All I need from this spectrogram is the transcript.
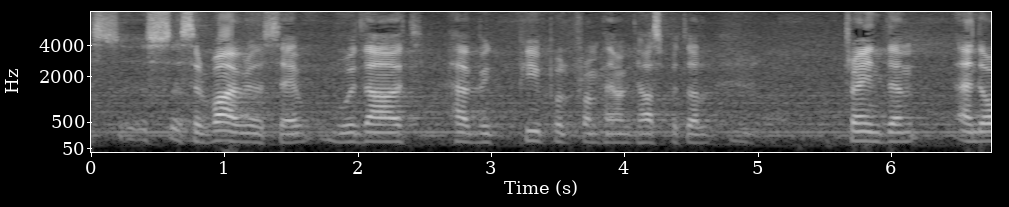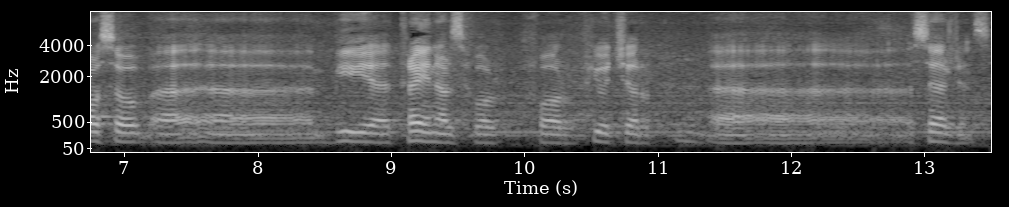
survive, let's say, without having people from Hamad Hospital train them and also uh, uh, be uh, trainers for, for future uh, surgeons,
